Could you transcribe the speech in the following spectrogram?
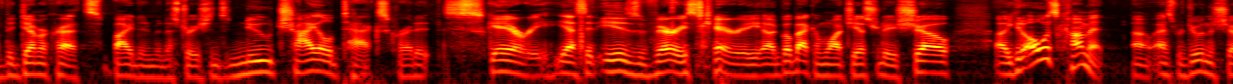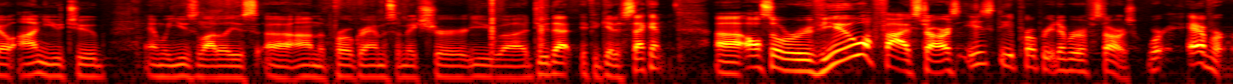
of the Democrats' Biden administration's new child tax credit. Scary. Yes, it is very scary. Uh, go back and watch yesterday's show. Uh, you can always comment uh, as we're doing the show on YouTube, and we use a lot of these uh, on the program, so make sure you uh, do that if you get a second. Uh, also, a review, five stars, is the appropriate number of stars wherever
